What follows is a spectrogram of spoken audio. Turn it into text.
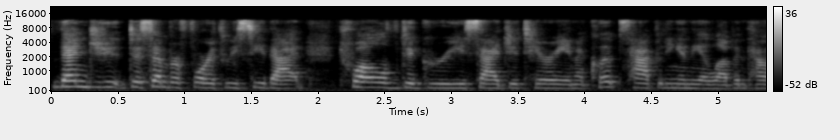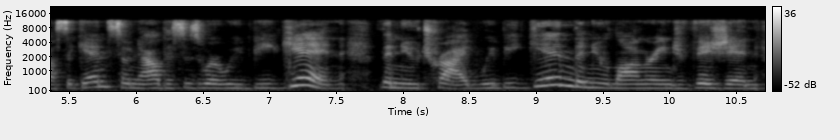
Then December 4th, we see that 12 degree Sagittarian eclipse happening in the 11th house again. So now this is where we begin the new tribe. We begin the new long range vision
